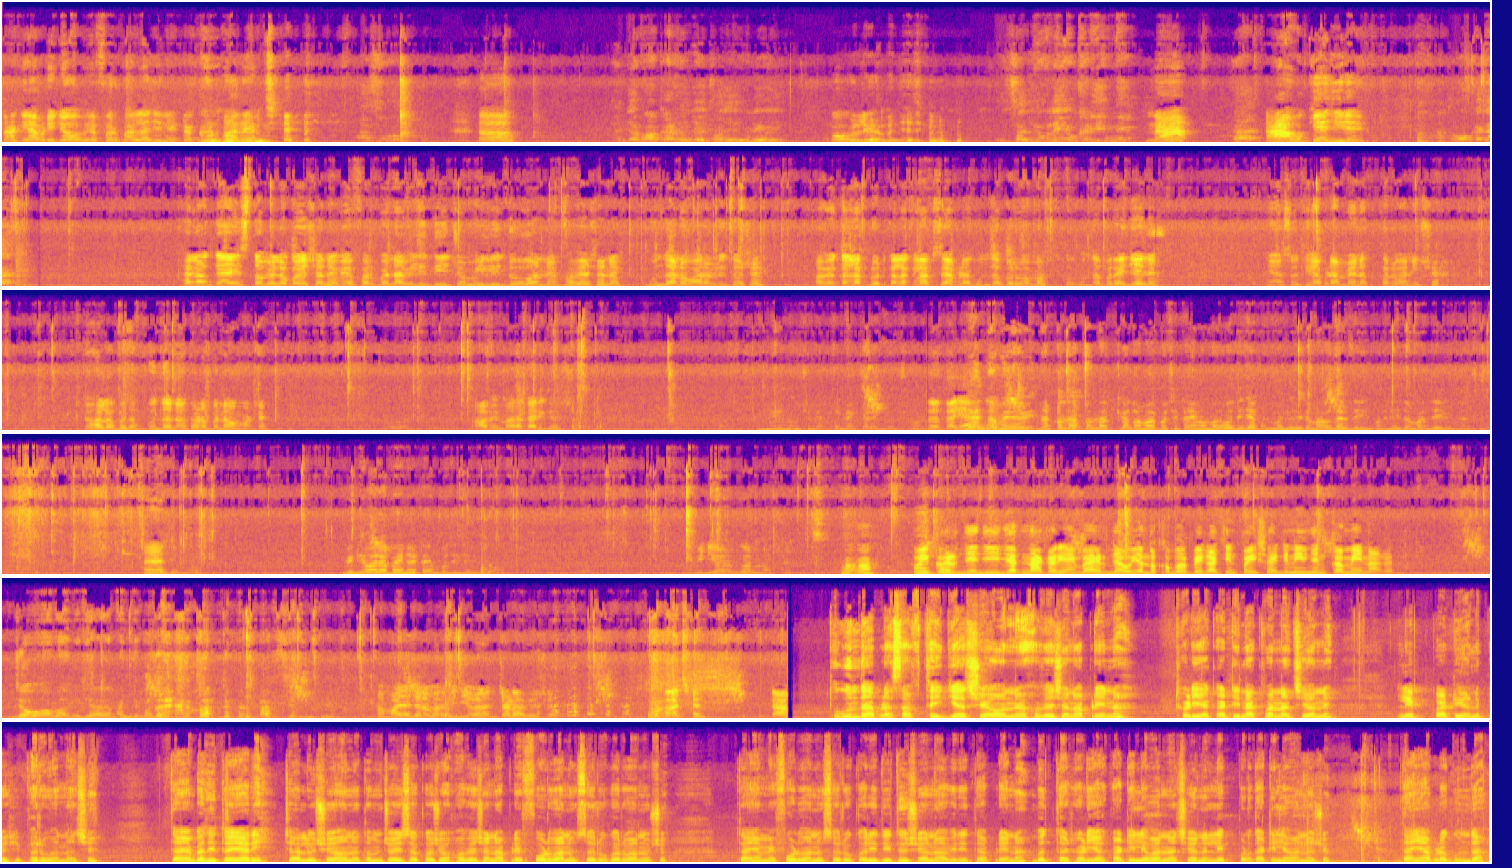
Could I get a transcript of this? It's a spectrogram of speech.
બાકી આપણી જો વેફર બાલાજીને ટક્કર મારે એમ છે. હા? કોવલીઓ મને ના? હા? ઓકે જીએ હેલો ગાઈસ તમે લોકોએ છે ને વેફર બનાવી લીધી જમી લીધું અને હવે છે ને ગુંદાનો વારો લીધો છે. હવે કલાક દોઢ કલાક લાગશે આપણે ગુંદા ભરવામાં. તો ગુંદા ભરાઈ જાય ને. ત્યાં સુધી આપણે મહેનત કરવાની છે. તો હાલો બધા ગુંદાના અથાણા બનાવવા માટે. આવે મારા કારીગર છે. મેં છે ને તમે કારીગર છો. તૈયાર તમે એવી રીતના કલાક કલાક કયો તમારે પછી ટાઈમ અમારે વધી જાય પણ મજૂરી તમારે વધારે દેવી પડે નહીં તમારે દેવી હે વીડિયો વાળા ભાઈનો ટાઈમ વધી જાય જો. વીડિયો ઘરનો હા હું. ઘર જે જી ઇજ્જત ના કરી અહીં બહાર જવું હોય ને તો ખબર પડે કાચીને પૈસા ગણી ને કમે ના કરે. જો અમારા વીડિયો વાળા ભાઈ વધારે માયા છે ને અમારા વીડિયો વાળાને ચડાવે છે. હા છે તો ગુંદા આપણા સાફ થઈ ગયા છે અને હવે છે ને આપણે એના ઠળિયા કાઢી નાખવાના છે અને લેપ કાઢી અને પછી ભરવાના છે. તો અહીંયા બધી તૈયારી ચાલુ છે અને તમે જોઈ શકો છો હવે છે ને આપણે ફોડવાનું શરૂ કરવાનું છે. ત્યાં અહીંયા મેં ફોડવાનું શરૂ કરી દીધું છે અને આવી રીતે આપણે એના બધા ઠળિયા કાઢી લેવાના છે અને લેપ પણ કાઢી લેવાનો છે. ત્યાં આપણા ગુંદા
